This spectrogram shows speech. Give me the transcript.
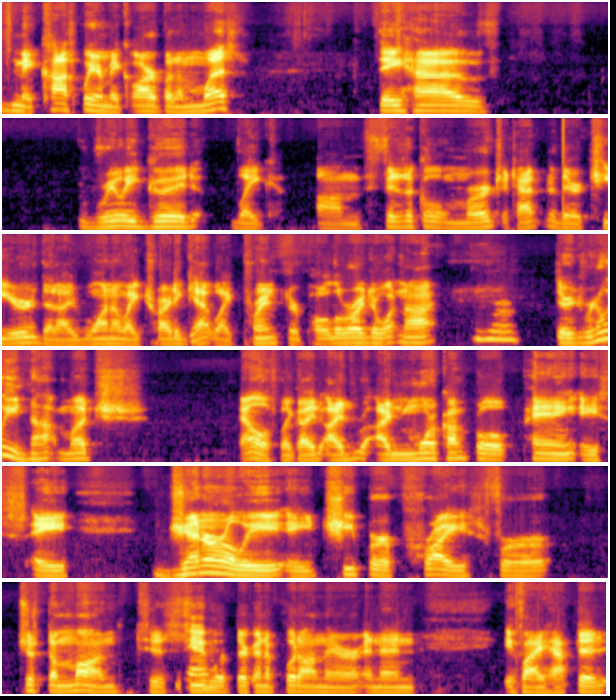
make cosplay or make art, but unless they have really good like um physical merch attached to their tier that I want to like try to get like prints or Polaroids or whatnot, there's really not much else. Like I I'd, I'm more comfortable paying a a generally a cheaper price for just a month to see Yeah. what they're gonna put on there, and then if I have to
